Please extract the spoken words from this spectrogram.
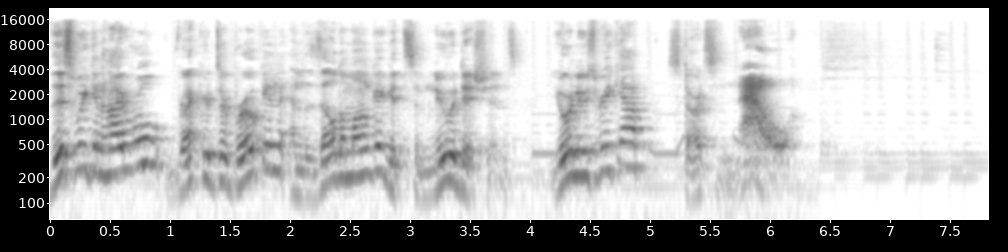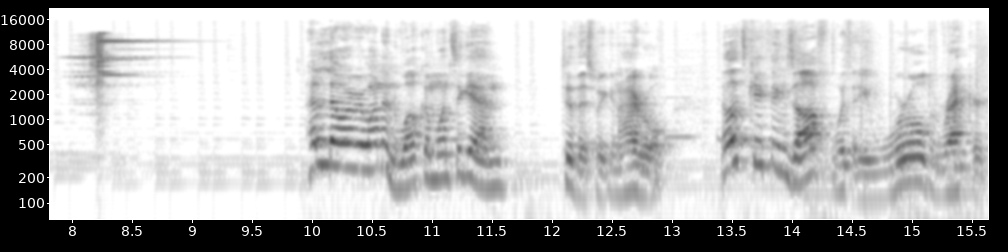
This week in Hyrule, records are broken and the Zelda manga gets some new additions. Your news recap starts now. Hello everyone and welcome once again to This Week in Hyrule. Now let's kick things off with a world record.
